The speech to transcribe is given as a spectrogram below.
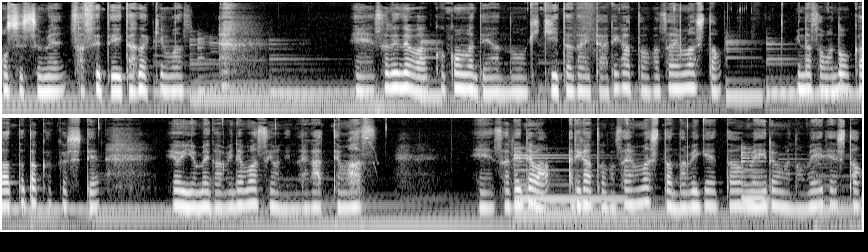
おすすめさせていただきます。えー、それではここまであのお聞きいただいてありがとうございました。皆様どうか暖かくして良い夢が見れますように願ってます、えー、それではありがとうございました。ナビゲーターメイルームのメイでした。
